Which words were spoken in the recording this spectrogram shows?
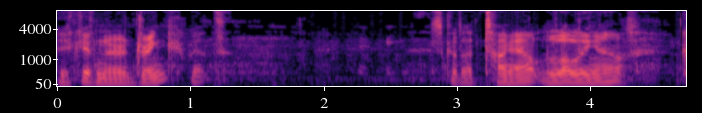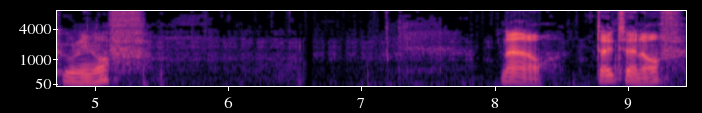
We've given her a drink, but it's got her tongue out, lolling out, cooling off. Now, don't turn off.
